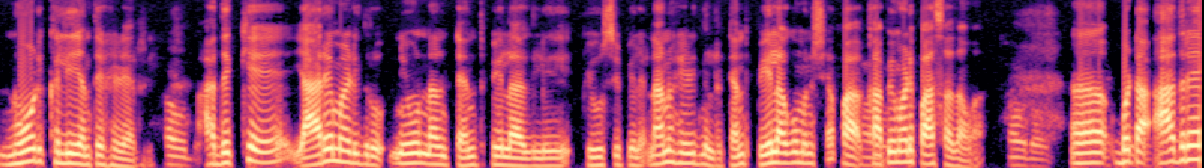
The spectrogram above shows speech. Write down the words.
ನೋಡಿ ಕಲಿ ಅಂತ ಹೇಳ್ಯಾರ್ರಿ. ಅದಕ್ಕೆ ಯಾರೇ ಮಾಡಿದ್ರು ನೀವು ನಾನು ಟೆಂತ್ ಫೇಲ್ ಆಗ್ಲಿ ಪಿ ಯು ಸಿ ಫೇಲ್ ನಾನು ಹೇಳಿದ್ನಲ್ರಿ ಟೆಂತ್ ಫೇಲ್ ಆಗೋ ಮನುಷ್ಯ. ಕಾಪಿ ಮಾಡಿ ಪಾಸ್ ಆದವ. ಬಟ್ ಆದ್ರೆ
